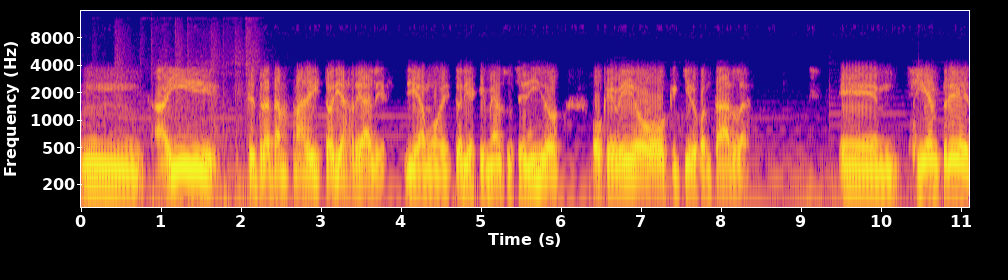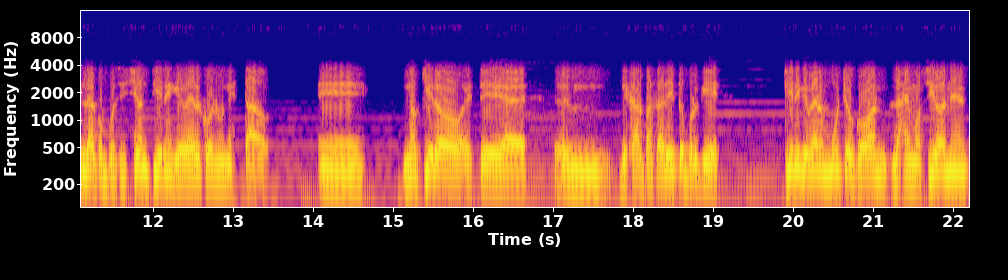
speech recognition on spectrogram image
mm, ahí se tratan más de historias reales, digamos, historias que me han sucedido o que veo o que quiero contarlas. Eh, siempre la composición tiene que ver con un estado. Eh, no quiero este, em, dejar pasar esto porque tiene que ver mucho con las emociones,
